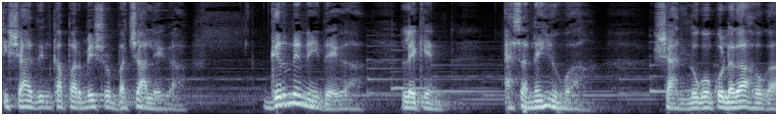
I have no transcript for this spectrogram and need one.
कि शायद इनका परमेश्वर बचा लेगा, गिरने नहीं देगा। लेकिन ऐसा नहीं हुआ। शायद लोगों को लगा होगा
